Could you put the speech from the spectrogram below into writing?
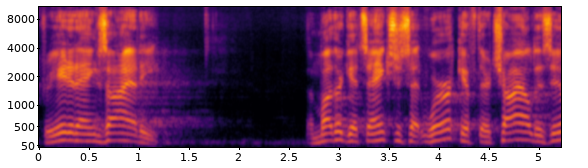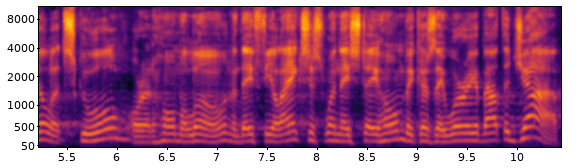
created anxiety the mother gets anxious at work if their child is ill at school or at home alone, and they feel anxious when they stay home because they worry about the job.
